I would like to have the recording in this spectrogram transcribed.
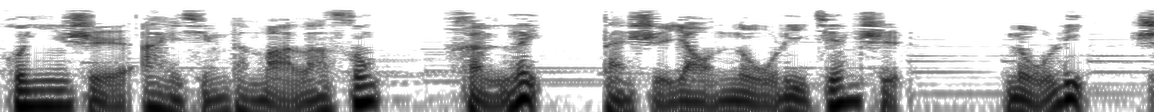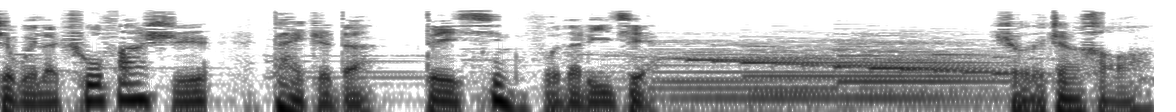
婚姻是爱情的马拉松，很累，但是要努力坚持。努力是为了出发时带着的对幸福的理解。说的真好，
